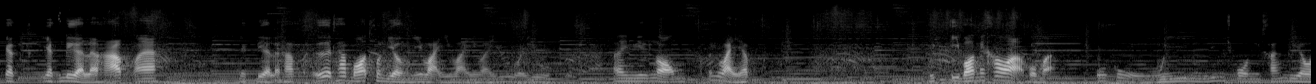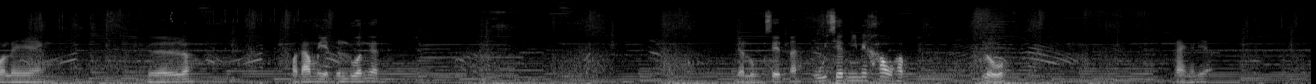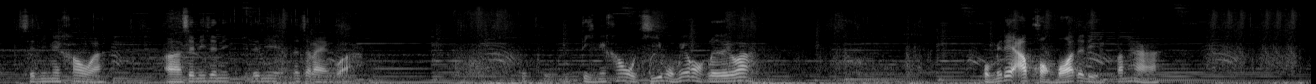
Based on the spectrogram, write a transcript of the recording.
อยากอยากเดือดเหรอครับมา เดือดเหรอครับ เออถ้าบอสคนเดียวอย่างนี้ไหวไหวไหวอยู่ไหวอยู่ไอ้มีลูกน้องไม่ไหวครับตีบอสไม่เข้าอะผมอะโอ้โหวิ่งวิ่งชนครั้งเดียวอะแรงเดี๋ยวเดี๋ยวเดี๋ยวขอดาเมจล้วนๆกันอย่าหลงเซตนะอุ้ยเซตนี้ไม่เข้าครับโหลแตกกันเนี่ยเซตนี้ไม่เข้าอะอ่าเซตนี้เซตนี้เซตนี้น่าจะแรงกว่า ตีไม่เข้าคีผมไม่ออกเลยว่ะผมไม่ได้อัพของบอสอะดิปัญหา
